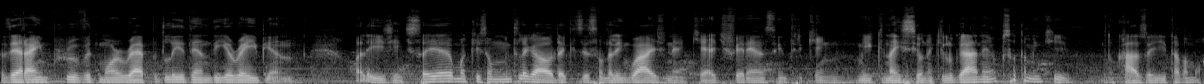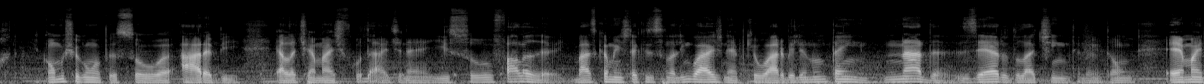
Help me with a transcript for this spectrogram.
that I improved more rapidly than the Arabian. Olha aí, gente, isso aí é uma questão muito legal da aquisição da linguagem, né? Que é a diferença entre quem meio que nasceu naquele lugar, né? A pessoa também que, no caso aí, estava morta como chegou uma pessoa árabe, ela tinha mais dificuldade, né? Isso fala basicamente da aquisição da linguagem, né? Porque o árabe ele não tem nada, zero do latim, entendeu? Então é mais,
